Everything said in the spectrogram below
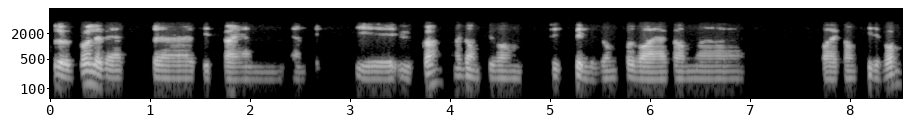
prøver å levere eh, ca. en, en i uka. Med ganske sånn fritt spillerom for hva jeg kan, eh, hva jeg kan skrive om.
